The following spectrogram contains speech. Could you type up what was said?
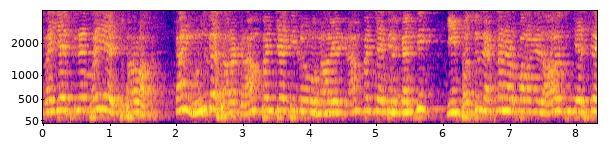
ట్రై చేసుకునే ట్రై చేయొచ్చు తర్వాత. కానీ ముందుగా చాలా గ్రామ పంచాయతీలు నాలుగైదు గ్రామ పంచాయతీలు కలిసి ఈ బస్సులను ఎట్లా నడపాలనేది ఆలోచన చేస్తే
